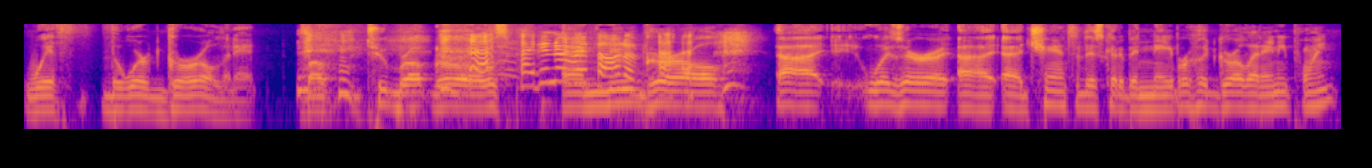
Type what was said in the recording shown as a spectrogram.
with the word girl in it, both two broke girls I didn't know I thought new of that. girl, uh, was there a, a chance that this could have been neighborhood girl at any point?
